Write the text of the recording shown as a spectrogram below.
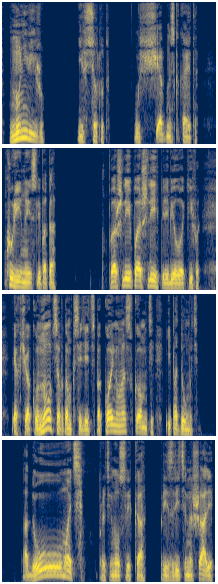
— Ну, не вижу. И все тут. Ущербность какая-то. Куриная слепота. — Пошли, пошли, — перебил его Кифа. — Я хочу окунуться, а потом посидеть спокойно у нас в комнате и подумать. — Подумать! — протянул слегка презрительно шали,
